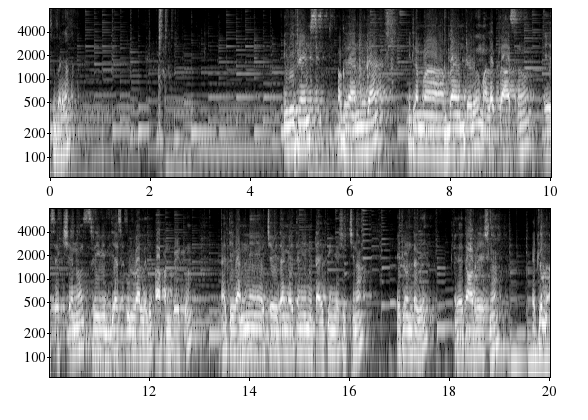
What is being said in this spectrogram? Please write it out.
చూపెడదాం. ఇది ఫ్రెండ్స్ ఒక దాని మీద ఇట్లా మా అబ్బాయి ఉంటాడు మళ్ళీ క్లాసు ఏ సెక్షన్ శ్రీ విద్యా స్కూల్ వాళ్ళది పాపన్పేట అయితే ఇవన్నీ వచ్చే విధంగా అయితే నేను టైపింగ్ చేసి ఇచ్చిన. ఇట్లా ఉంటుంది ఇదైతే ఆర్డర్ చేసిన? ఎట్లుందా?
